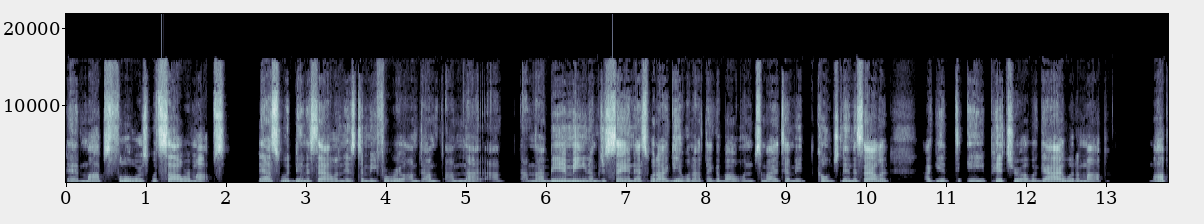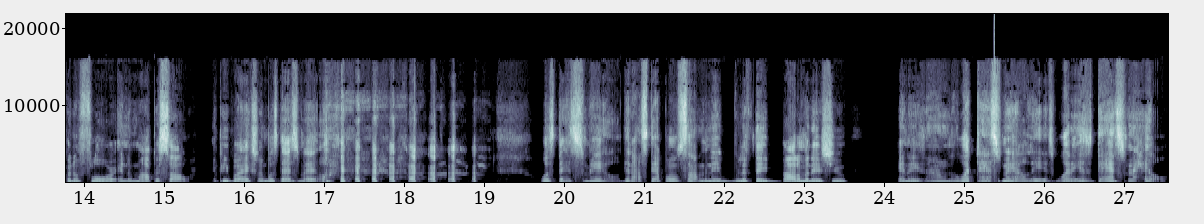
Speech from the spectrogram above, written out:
that mops floors with sour mops. That's what Dennis Allen is to me for real. I'm I'm I'm not I'm I'm not being mean. I'm just saying that's what I get when I think about when somebody tell me Coach Dennis Allen. I get a picture of a guy with a mop, mopping the floor, and the mop is sour. And people are asking, "What's that smell? What's that smell? Did I step on something?" And they lift the bottom of their shoe, and they, I don't know what that smell is. What is that smell?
